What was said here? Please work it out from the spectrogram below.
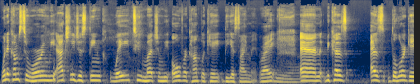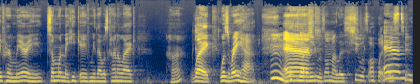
When it comes to roaring, we actually just think way too much and we overcomplicate the assignment, right? And because as the Lord gave her Mary, someone that he gave me that was kind of like, huh? Like, was Rahab. Yeah, And she was on my list. She was on my list too.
